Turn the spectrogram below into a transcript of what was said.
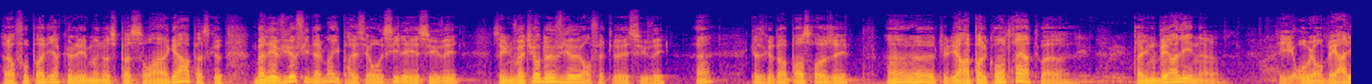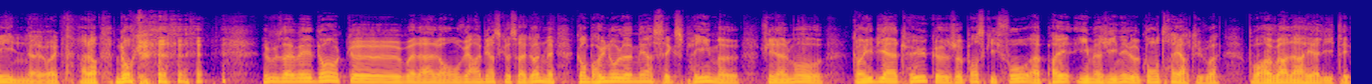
Alors, faut pas dire que les monospaces sont ringards, parce que bah, les vieux, finalement, ils préfèrent aussi les SUV. C'est une voiture de vieux, en fait, le SUV. Hein Qu'est-ce que tu en penses, Roger? Hein Tu diras pas le contraire, toi. Tu as une berline. Il roule en berline, ouais. Alors, donc, vous avez donc, euh, voilà, alors on verra bien ce que ça donne, mais quand Bruno Le Maire s'exprime, euh, finalement, quand il dit un truc, je pense qu'il faut après imaginer le contraire, tu vois, pour avoir la réalité.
